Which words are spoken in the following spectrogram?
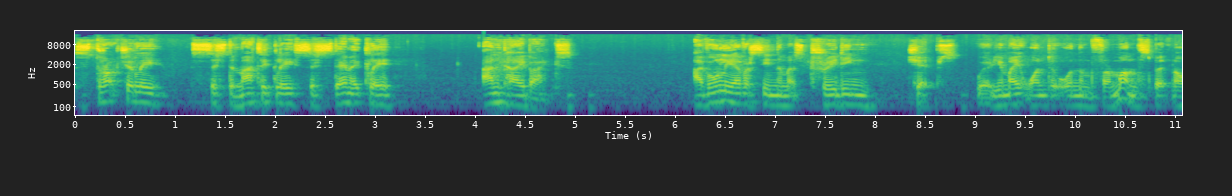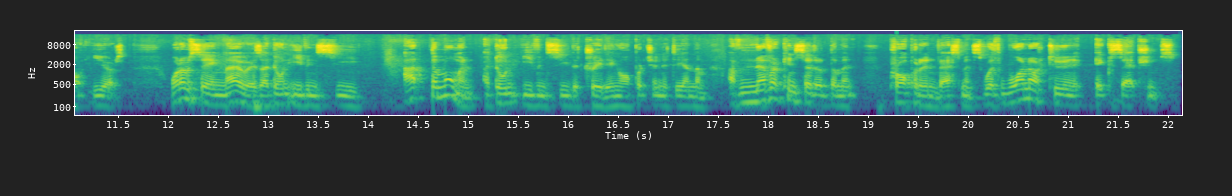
structurally, systematically, systemically anti banks. I've only ever seen them as trading chips where you might want to own them for months but not years. What I'm saying now is I don't even see, at the moment, I don't even see the trading opportunity in them. I've never considered them in proper investments with one or two exceptions.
